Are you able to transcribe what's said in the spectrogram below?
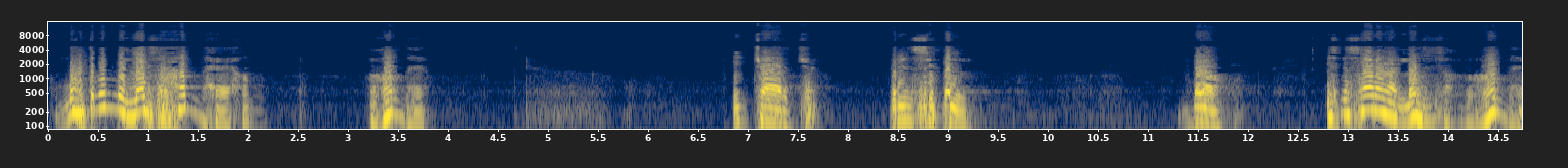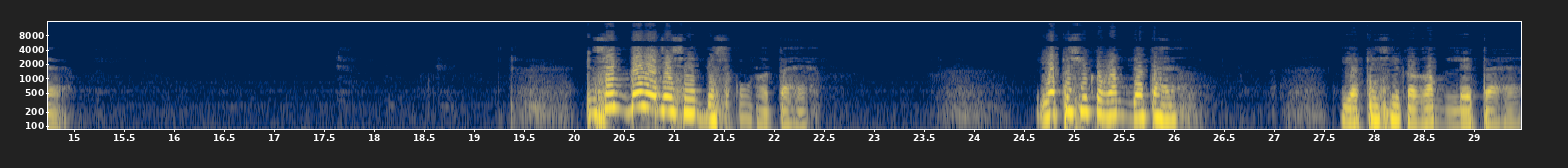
محتمم میں لفظ ہم ہے، ہم۔ غم ہے۔ Incharge principal. بڑا۔ اس میں سارا لفظ غم ہے۔ انسان دو وجہ سے بے سکون ہوتا ہے۔ یا کسی کو غم دیتا ہے، یا کسی کا غم لیتا ہے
